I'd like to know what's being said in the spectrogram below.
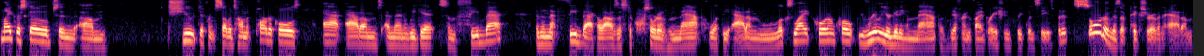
microscopes and um, shoot different subatomic particles at atoms, and then we get some feedback. And then that feedback allows us to sort of map what the atom looks like, quote unquote. Really, you're getting a map of different vibration frequencies, but it sort of is a picture of an atom.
